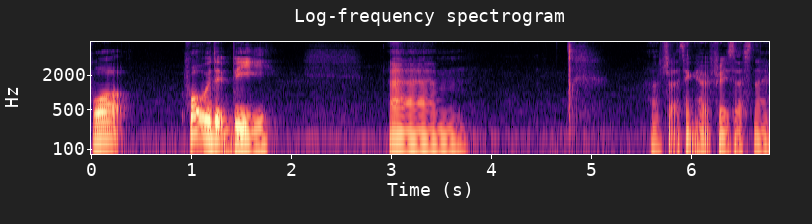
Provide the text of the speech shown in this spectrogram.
what what would it be? Um, I'm trying to think how to phrase this now.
